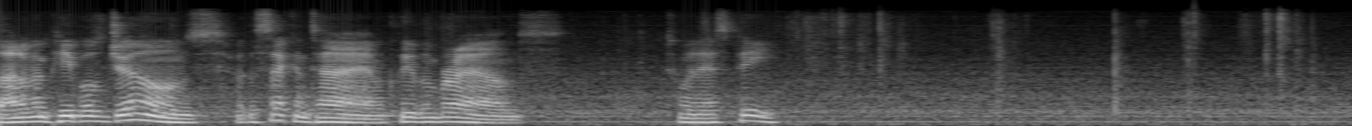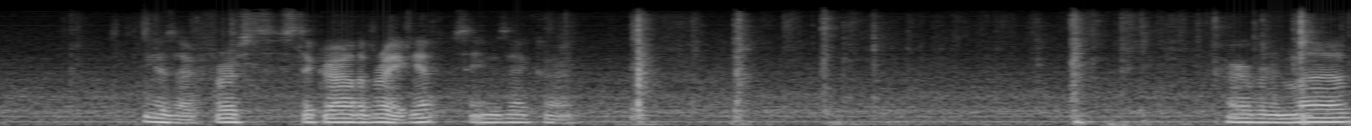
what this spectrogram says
Donovan Peoples Jones for the second time, Cleveland Browns. Twin SP. Here's our first sticker out of the break. Yep, same exact card. Herbert and Love.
